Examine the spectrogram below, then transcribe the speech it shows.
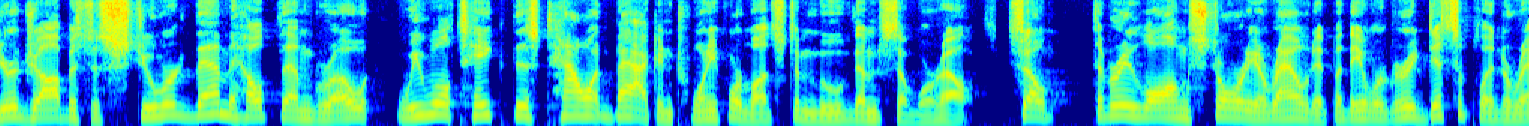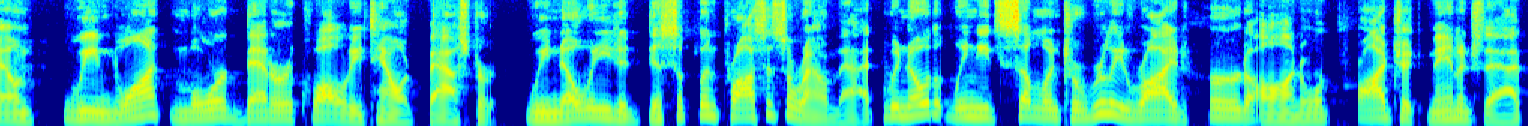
Your job is to steward them, help them grow. We will take this talent back in 24 months to move them somewhere else. So it's a very long story around it, but they were very disciplined around we want more, better quality talent faster. We know we need a disciplined process around that. We know that we need someone to really ride herd on or project manage that.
